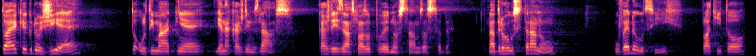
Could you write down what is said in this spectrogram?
to, jak kdo žije, to ultimátně je na každém z nás. Každý z nás má zodpovědnost sám za sebe. Na druhou stranu, u vedoucích platí to,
